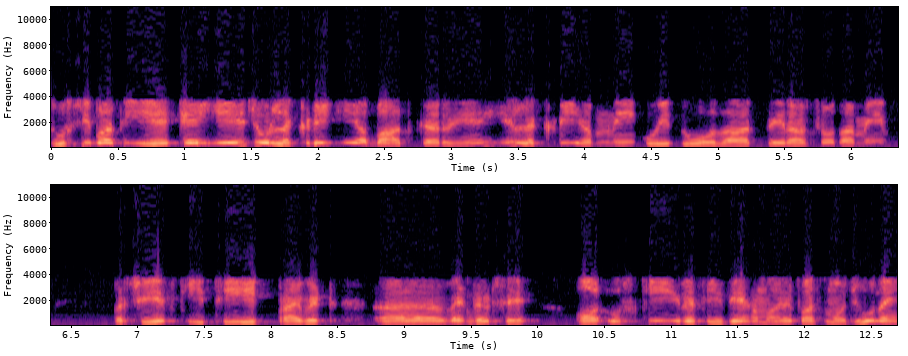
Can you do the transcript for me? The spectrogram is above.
دوسری بات یہ ہے کہ یہ جو لکڑی کی آپ بات کر رہے ہیں، یہ لکڑی ہم نے کوئی دو ہزار تیرہ، چودہ میں پرچیز کی تھی ایک پرائیویٹ وینڈر سے اور اس کی رسیدیں ہمارے پاس موجود ہیں۔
